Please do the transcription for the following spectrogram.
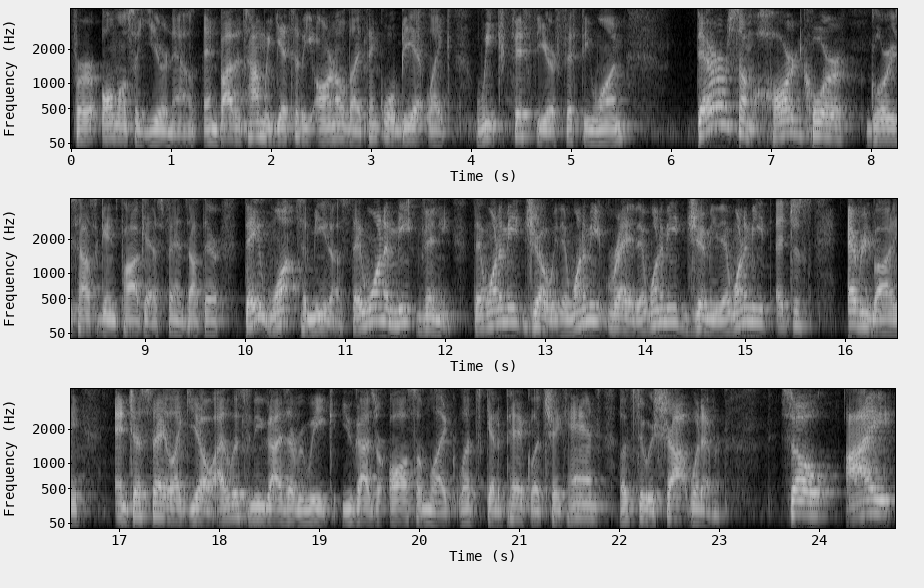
for almost a year now. And by the time we get to the Arnold, I think we'll be at like week 50 or 51. There are some hardcore Glorious House of Games podcast fans out there. They want to meet us. They want to meet Vinny. They want to meet Joey. They want to meet Ray. They want to meet Jimmy. They want to meet uh, just everybody and just say like, "Yo, I listen to you guys every week. You guys are awesome. Like, let's get a pic. Let's shake hands. Let's do a shot. Whatever." So I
